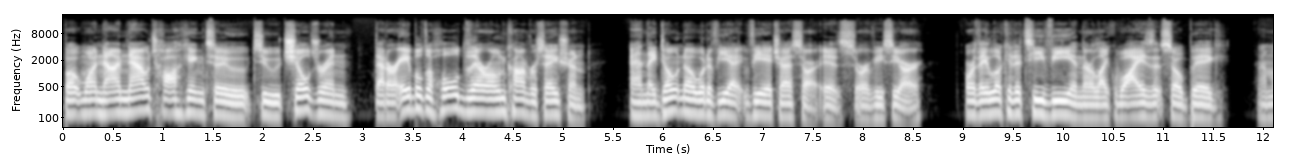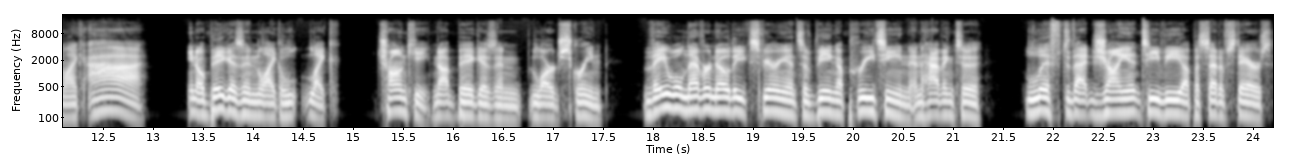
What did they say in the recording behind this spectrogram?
but when I'm now talking to to children that are able to hold their own conversation and they don't know what a v- VHS is or a VCR. Or they look at a TV and they're like, why is it so big? And I'm like, ah, you know, big as in like like chunky, not big as in large screen. They will never know the experience of being a preteen and having to lift that giant TV up a set of stairs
